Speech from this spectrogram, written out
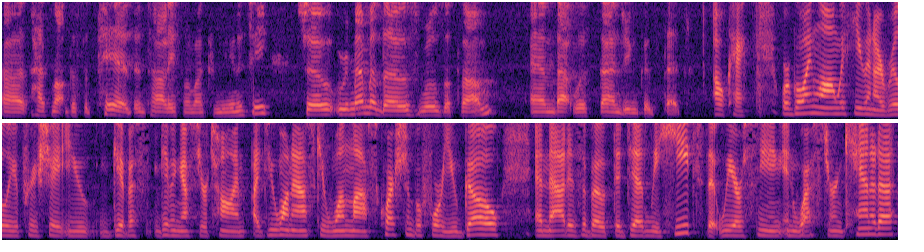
uh, has not disappeared entirely from our community. So remember those rules of thumb and that will stand you in good stead. Okay, we're going along with you, and I really appreciate you give us, giving us your time. I do want to ask you one last question before you go, and that is about the deadly heat that we are seeing in Western Canada.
